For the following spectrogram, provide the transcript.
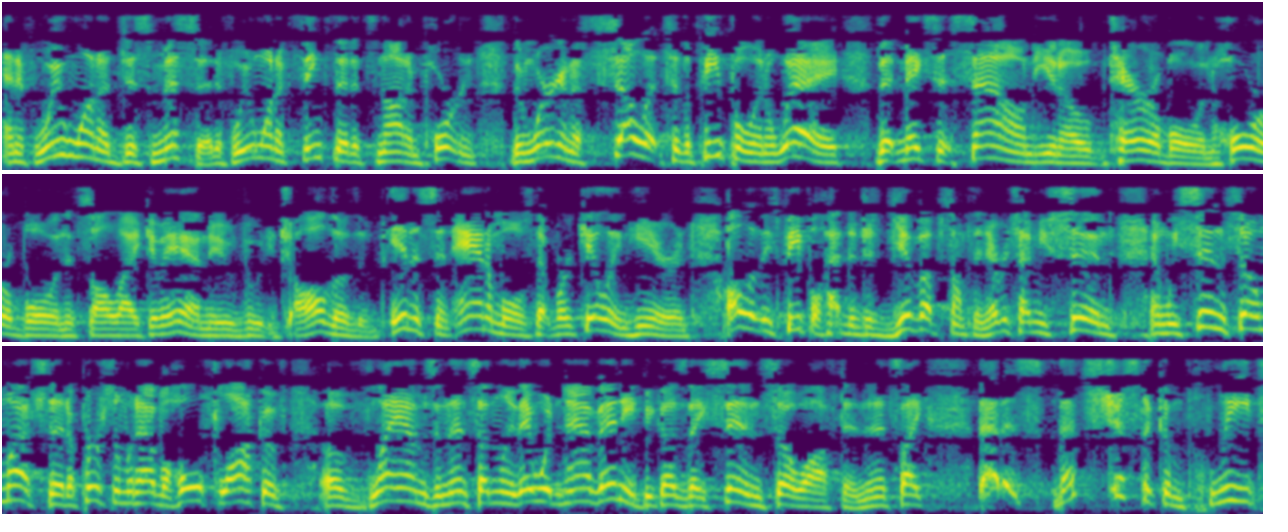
And if we want to dismiss it, if we want to think that it's not important, then we're going to sell it to the people in a way that makes it sound, you know, terrible and horrible. And it's all like, man, all of the innocent animals that we're killing here. And all of these people had to just give up something every time you sinned. And we sinned so much that a person would have a whole flock of, of lambs and then suddenly they wouldn't have any because they sinned so often. And it's like, that is, that's just a complete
